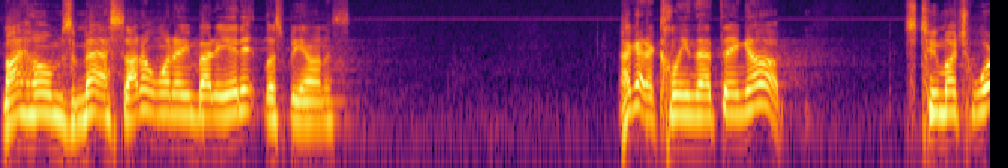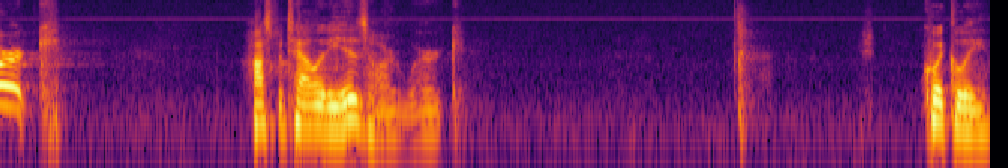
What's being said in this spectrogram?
My home's a mess. I don't want anybody in it. Let's be honest. I got to clean that thing up. It's too much work. Hospitality is hard work quickly.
